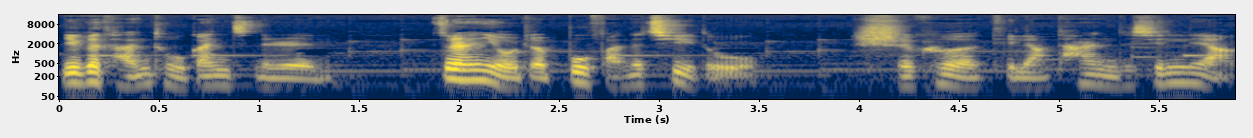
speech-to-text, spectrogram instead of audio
一个谈吐干净的人，自然有着不凡的气度，时刻体谅他人的心量，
